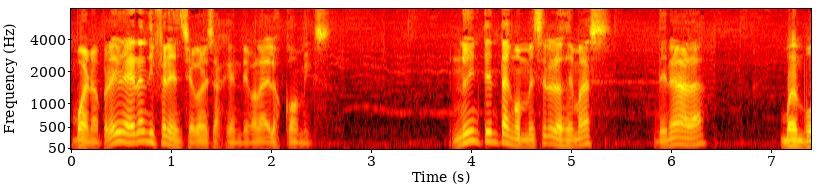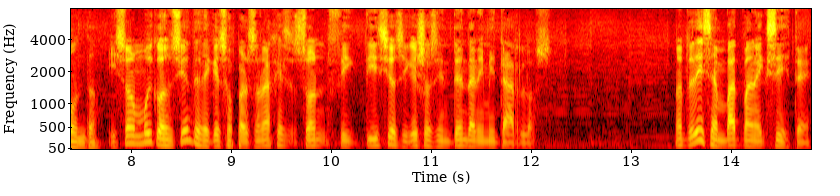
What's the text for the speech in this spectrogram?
Bueno, pero hay una gran diferencia con esa gente, con la de los cómics. No intentan convencer a los demás de nada Buen punto. y son muy conscientes de que esos personajes son ficticios y que ellos intentan imitarlos. No te dicen Batman existe.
